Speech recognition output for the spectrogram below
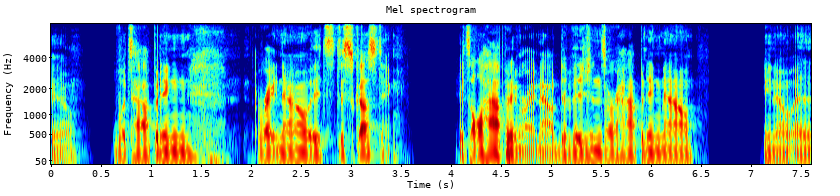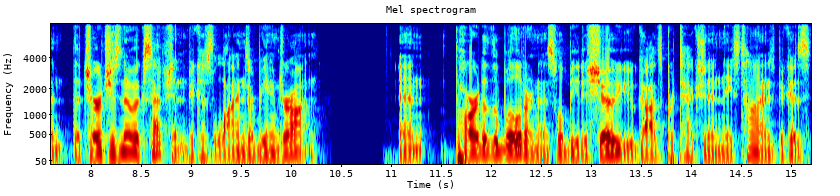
You know, what's happening right now, it's disgusting. It's all happening right now. Divisions are happening now, you know, and the church is no exception because lines are being drawn. And part of the wilderness will be to show you God's protection in these times because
